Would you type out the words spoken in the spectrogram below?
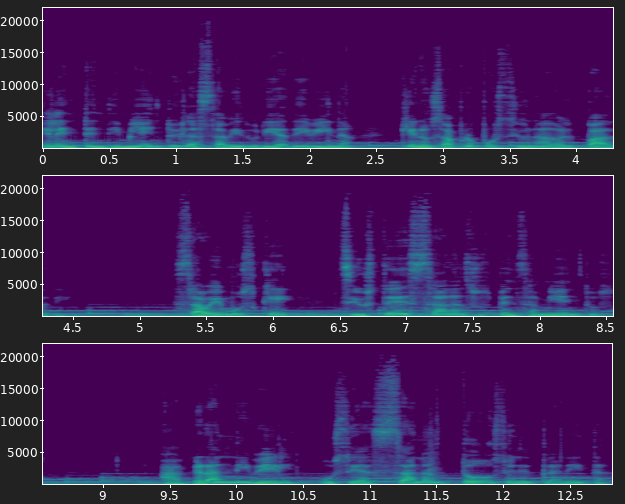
el entendimiento y la sabiduría divina que nos ha proporcionado el Padre Sabemos que si ustedes sanan sus pensamientos a gran nivel, o sea, sanan todos en el planeta,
